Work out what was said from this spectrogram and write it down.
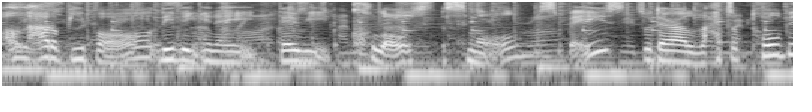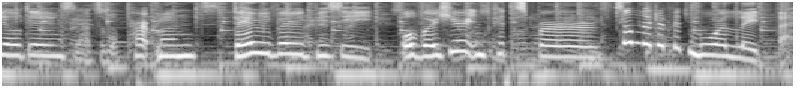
A lot of people living in a very close, small space. So there are lots of tall buildings, lots of apartments, very, very busy. Over here in Pittsburgh, it's a little bit more laid back,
